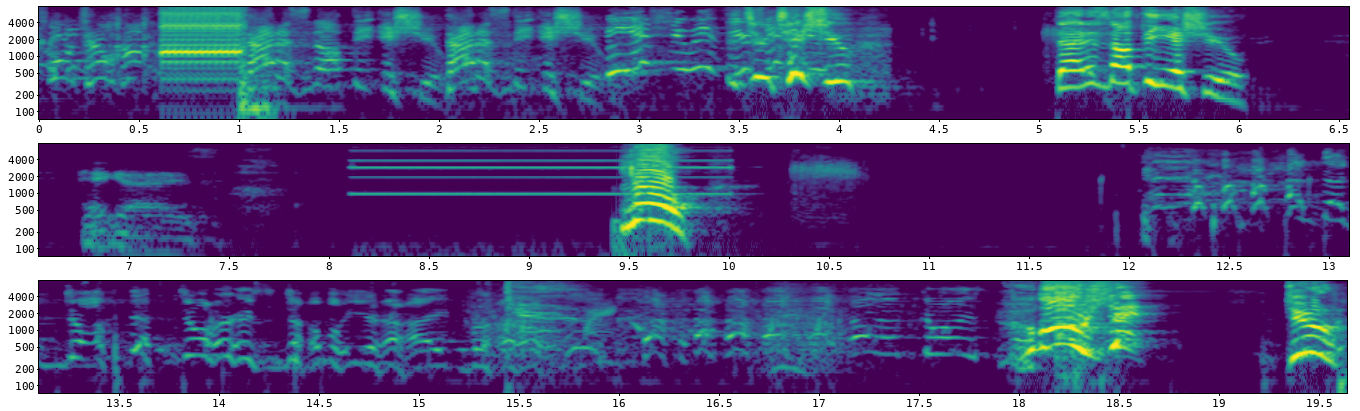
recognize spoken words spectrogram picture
For till coffee. That is not the issue. That is the issue. The issue is It's your tissue. That is not the issue. Hey guys. No! That door, that door is double your height, bro. that door is. Oh shit! Dude!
